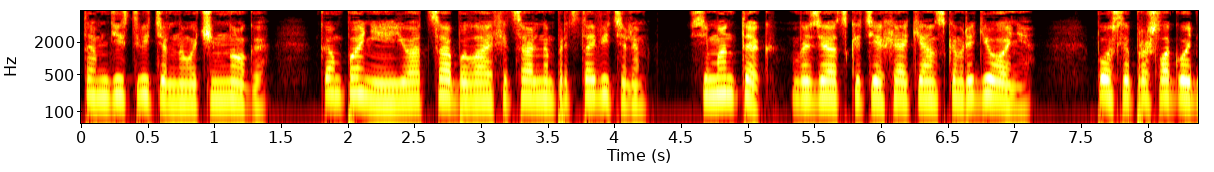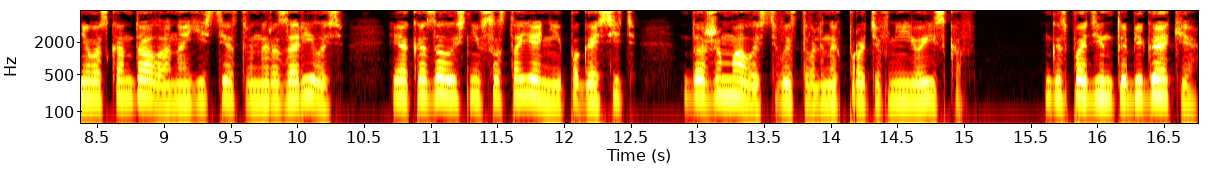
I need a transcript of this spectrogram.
Там действительно очень много. Компания ее отца была официальным представителем Симантек в Азиатско-Тихоокеанском регионе. После прошлогоднего скандала она, естественно, разорилась и оказалась не в состоянии погасить даже малость выставленных против нее исков. Господин Табигаки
